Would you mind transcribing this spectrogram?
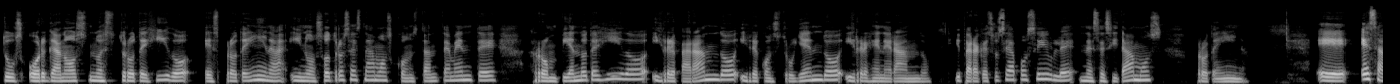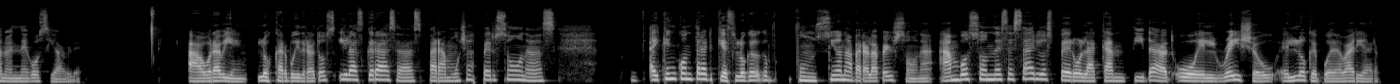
tus órganos, nuestro tejido es proteína y nosotros estamos constantemente rompiendo tejido y reparando y reconstruyendo y regenerando. Y para que eso sea posible necesitamos proteína. Eh, esa no es negociable. Ahora bien, los carbohidratos y las grasas para muchas personas hay que encontrar qué es lo que funciona para la persona. Ambos son necesarios, pero la cantidad o el ratio es lo que puede variar.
